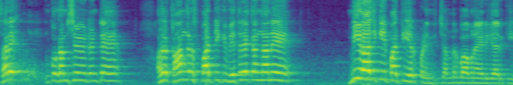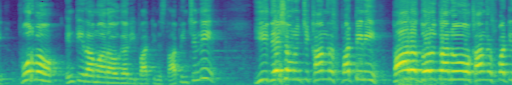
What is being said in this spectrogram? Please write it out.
సరే ఇంకొక అంశం ఏంటంటే అసలు కాంగ్రెస్ పార్టీకి వ్యతిరేకంగానే మీ రాజకీయ పార్టీ ఏర్పడింది. చంద్రబాబు నాయుడు గారికి పూర్వం ఎన్టీ రామారావు గారు ఈ పార్టీని స్థాపించింది. ఈ దేశం నుంచి కాంగ్రెస్ పార్టీని పారదోలుతాను కాంగ్రెస్ పార్టీ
